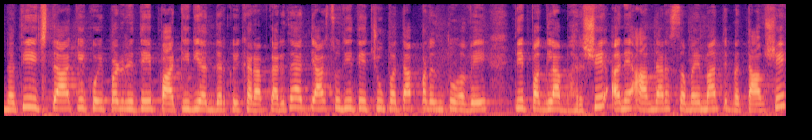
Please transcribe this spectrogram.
નથી ઈચ્છતા કે કોઈ પણ રીતે પાર્ટીની અંદર કોઈ ખરાબ કાર્ય થાય, ત્યાર સુધી તે ચૂપ હતા, પરંતુ હવે તે પગલાં ભરશે અને આવનારા સમયમાં તે બતાવશે.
